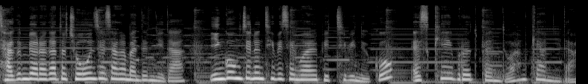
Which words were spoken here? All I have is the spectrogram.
작은 변화가 더 좋은 세상을 만듭니다. 인공지능 TV 생활 BTV 누구 SK 브로드밴드와 함께합니다.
